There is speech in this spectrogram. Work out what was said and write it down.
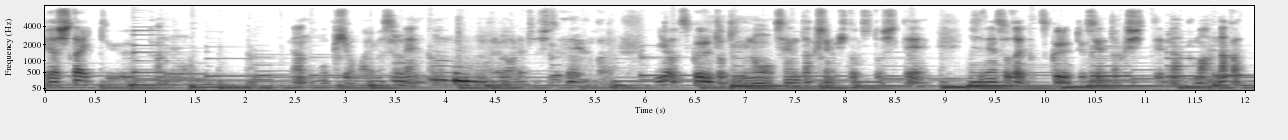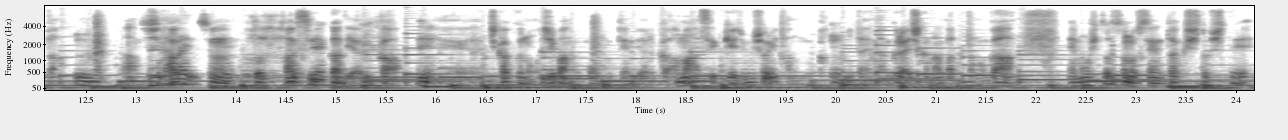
増やしたいというあの標もありますよね、うん我々として。ね。だから家を作る時の選択肢の一つとして自然素材で作るという選択肢ってなんかまあなかった。うん。あの知らないですよね。うん。ハウスメーカーでやるか、えー近くの地場の工務店でやるか、まあ、設計事務所に頼むかみたいなぐらいしかなかったのが、えーもう一つの選択肢として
